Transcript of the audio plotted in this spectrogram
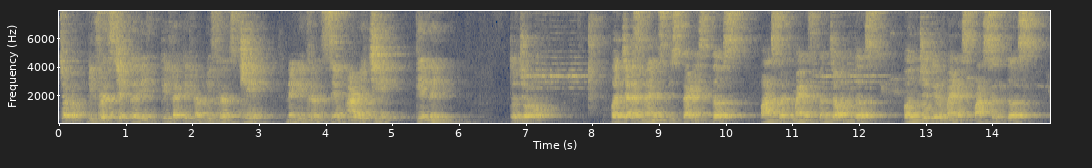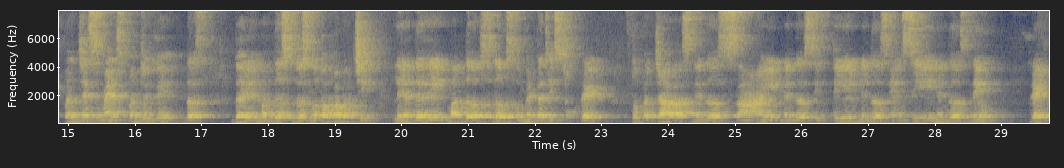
ચલો ડિફરન્સ ચેક કરીએ. કેટલા, કેટલાનો ડિફરન્સ છે? ને ડિફરન્સ સેમ આવે છે કે નહીં? તો ચલો પચાસ માઇનસ પિસ્તાળીસ, દસ, પાસઠ માઇનસ પંચાવન, દસ, પંચોતેર માઇનસ પાસઠ, દસ, પંચ્યાસી માઇનસ પંચોતેર, દસ. દરેકમાં દસ, દસનો તફાવત છે. એટલે દરેકમાં દસ દસ ઉમેરતા જઈશું રાઈટ તો પચાસ ને દસ સાઠ ને દસ સિત્તેર ને દસ એંસી ને દસ નેવું રાઈટ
